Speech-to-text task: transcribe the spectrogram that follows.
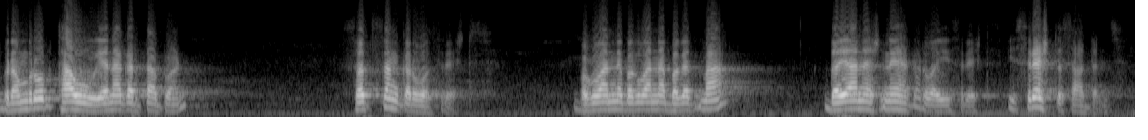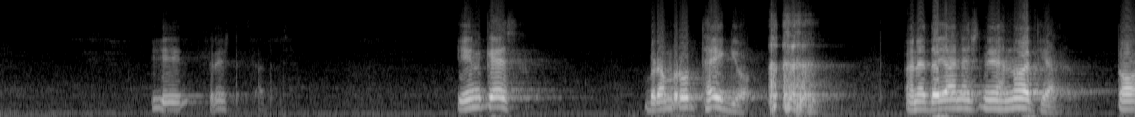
બ્રહ્મરૂપ થવું એના કરતા પણ સત્સંગ કરવો શ્રેષ્ઠ છે. ભગવાનને ભગવાનના ભગતમાં દયાને સ્નેહ કરવા એ શ્રેષ્ઠ છે. એ શ્રેષ્ઠ સાધન છે. એ શ્રેષ્ઠ સાધન છે. ઇન કેસ બ્રહ્મરૂપ થઈ ગયો અને દયાને સ્નેહ ન થયા, તો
